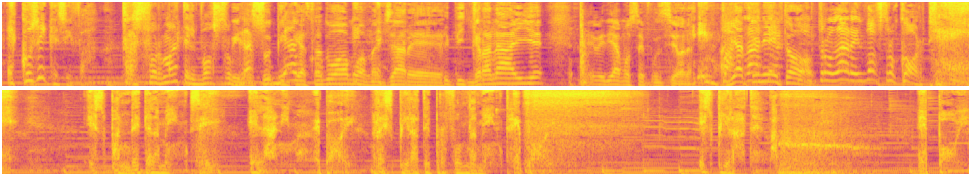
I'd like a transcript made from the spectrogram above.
È così che si fa. Trasformate il vostro Quindi grasso tutti in bianco piazza Duomo a in- mangiare granaglie e vediamo se funziona. Imparate Abbiamo a finito. controllare il vostro corpo. Espandete la mente e l'anima. E poi respirate profondamente. E poi espirate e poi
